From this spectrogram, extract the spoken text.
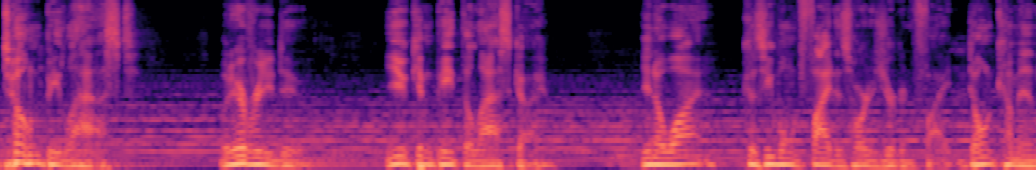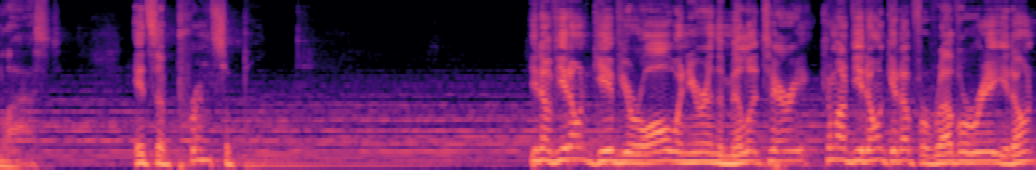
don't be last. Whatever you do, you can beat the last guy. You know why? Because he won't fight as hard as you're going to fight. Don't come in last. It's a principle. You know, if you don't give your all when you're in the military, come on, if you don't get up for revelry, you don't,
